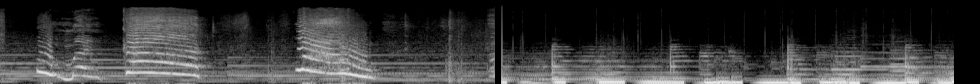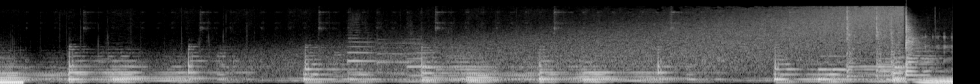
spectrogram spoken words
Oh my god! Wow! I'm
